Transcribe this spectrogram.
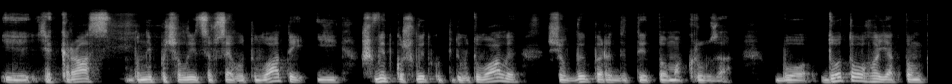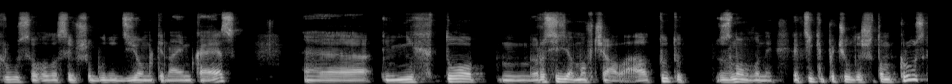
І якраз вони почали це все готувати і швидко-швидко підготували, щоб випередити Тома Круза. Бо до того як Том Круз оголосив, що будуть зйомки на МКС, е, ніхто Росія мовчала. А тут от, знову вони, як тільки почули, що Том Круз,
